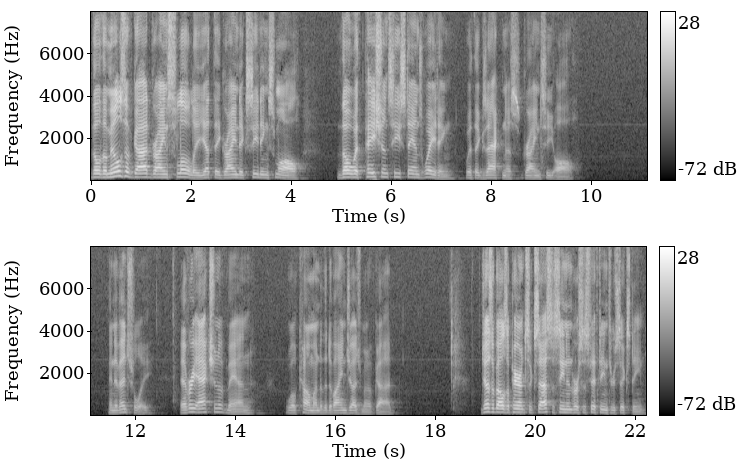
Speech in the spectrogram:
Though the mills of God grind slowly, yet they grind exceeding small. Though with patience he stands waiting, with exactness grinds he all. And eventually, every action of man will come under the divine judgment of God. Jezebel's apparent success is seen in verses 15 through 16.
